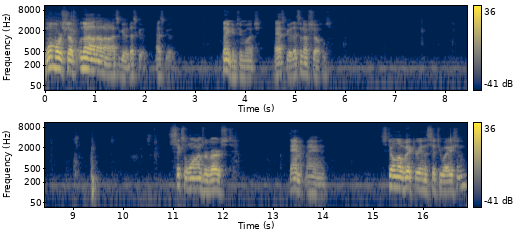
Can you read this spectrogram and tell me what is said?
One more shuffle. No, no, no. That's good. That's good. That's good. Thinking too much. That's good. That's enough shuffles. Six of Wands reversed. Damn it, man. Still no victory in the situation.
